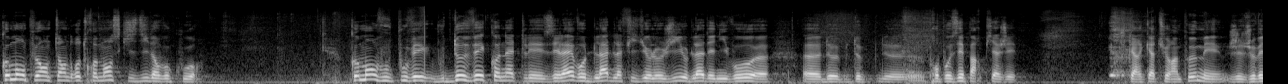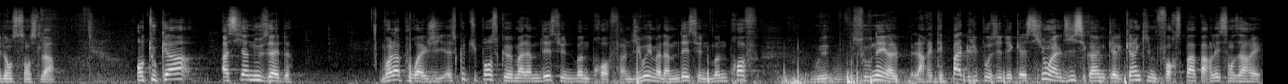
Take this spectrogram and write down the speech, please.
Comment on peut entendre autrement ce qui se dit dans vos cours? Comment vous, pouvez, vous devez connaître les élèves au-delà de la physiologie, au-delà des niveaux euh, euh, proposés par Piaget? Je caricature un peu, mais je, vais dans ce sens-là. En tout cas, Asia nous aide. Voilà pour elle. Est-ce que tu penses que Madame D, c'est une bonne prof? Elle me dit oui, Madame D, c'est une bonne prof. Vous vous, souvenez, elle n'arrêtait pas de lui poser des questions. Elle dit c'est quand même quelqu'un qui ne me force pas à parler sans arrêt.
